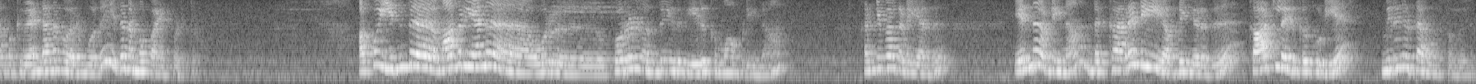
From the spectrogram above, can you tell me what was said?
நமக்கு வேண்டாதவங்க வரும்போது இதை நம்ம பயன்படுத்துறோம். அப்போ இந்த மாதிரியான ஒரு பொருள் வந்து இதுக்கு இருக்குமா அப்படின்னா கண்டிப்பாக கிடையாது. என்ன அப்படின்னா இந்த கரடி அப்படிங்கிறது காட்டில் இருக்கக்கூடிய மிருகத்தை அவங்க சொல்லலை.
